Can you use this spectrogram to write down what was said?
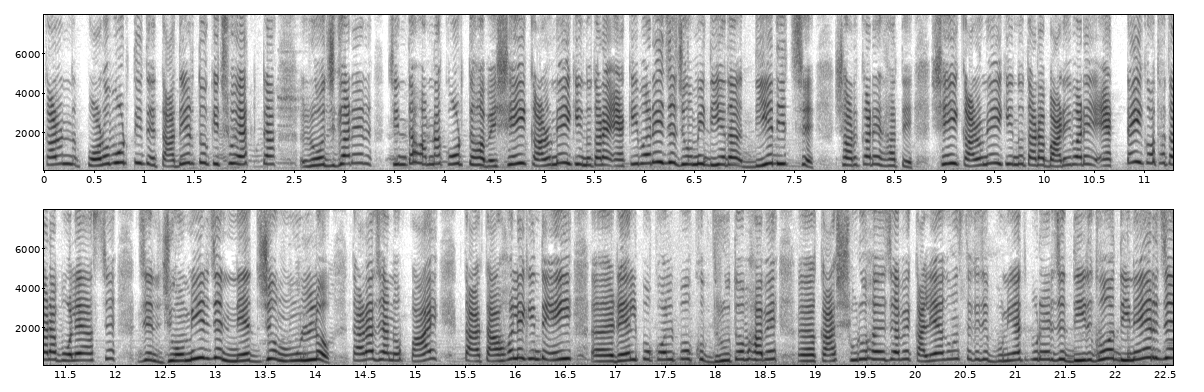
কারণ পরবর্তীতে তাদের তো কিছু একটা রোজগারের চিন্তা ভাবনা করতে হবে। সেই কারণেই কিন্তু তারা একেবারেই যে জমি দিয়ে দিয়ে দিচ্ছে সরকারের হাতে, সেই কারণেই কিন্তু তারা বারে বারে একটাই কথা তারা বলে আসছে যে জমির যে ন্যায্য মূল্য তারা যেন পায়, তা, তাহলে কিন্তু এই রেল প্রকল্প খুব দ্রুতভাবে কাজ শুরু হয়ে যাবে কালিয়াগঞ্জ থেকে যে বুনিয়াদপুরের যে দীর্ঘ দিনের যে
